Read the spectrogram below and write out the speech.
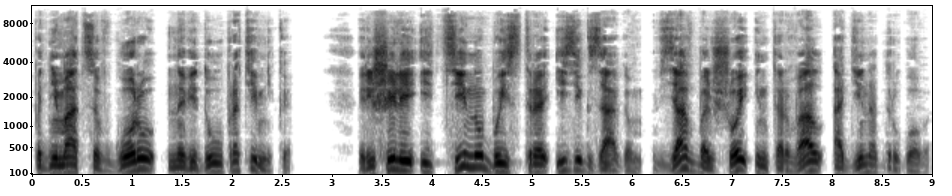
подниматься в гору на виду у противника. Решили идти, но быстро и зигзагом, взяв большой интервал один от другого.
